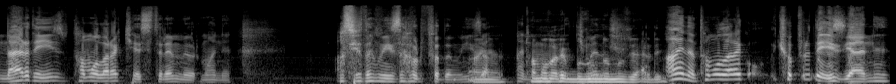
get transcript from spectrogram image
neredeyiz tam olarak kestiremiyorum hani. Asya'da mıyız, Avrupa'da mıyız? Aynen. Hani Tam olarak kime- bulunduğumuz yerdeyiz. Aynen tam olarak köprüdeyiz yani.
